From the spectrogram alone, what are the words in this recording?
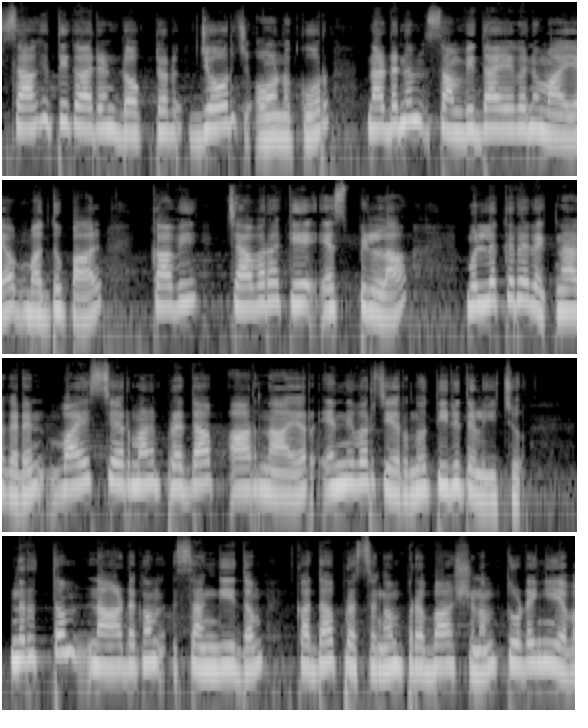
സാഹിത്യകാരൻ ഡോക്ടർ ജോർജ് ഓണക്കൂർ നടനും സംവിധായകനുമായ മധുപാൽ കവി Chavara K S Pillai Mullakkara Ratnakaran vice chairman Prathap R Nair എന്നിവർ ചേർന്ന് തിരിതെളിയിച്ചു. നൃത്തം നാടകം സംഗീതം കഥാപ്രസംഗം പ്രഭാഷണം തുടങ്ങിയവ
